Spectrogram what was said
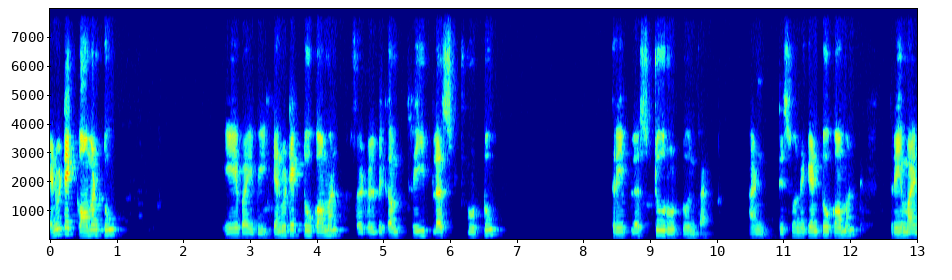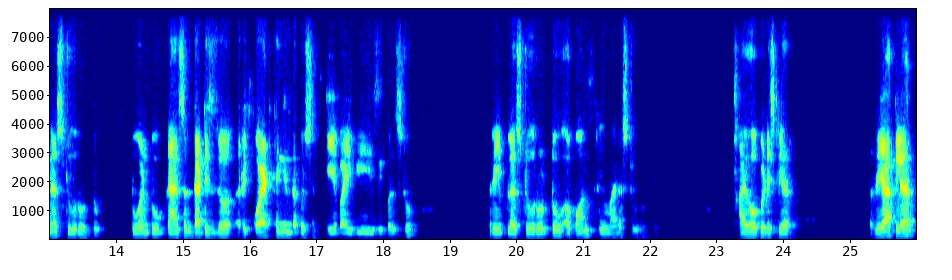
Can we take common 2? a by b. Can we take 2 common? So it will become 3 plus root 2. 3 plus 2 root 2 in fact. And this one again 2 common. 3 minus 2 root 2. 2 and 2 cancel. That is the required thing in the question. a by b is equals to 3 plus 2 root 2 upon 3 minus 2 root 2. I hope it is clear. Ria clear?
